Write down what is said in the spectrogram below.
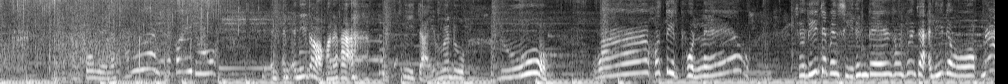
ๆทั้งต้นเลยนะคะนี่ก็ให้ดูอันอันอันนี้ดอกเขานะคะดีใจเพื่อนดูดู ว้าวเขาติดผลแล้วเชอรี่จะเป็นสีแดงๆค่ะเพื่อนๆจ๋าอันนี้ดอกนะ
